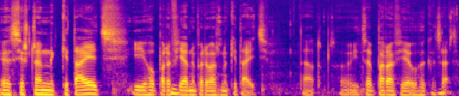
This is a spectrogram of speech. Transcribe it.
е, священник китаєць, і його парафіяни переважно китайці. Та, тобто, І це парафія УГКЦ.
